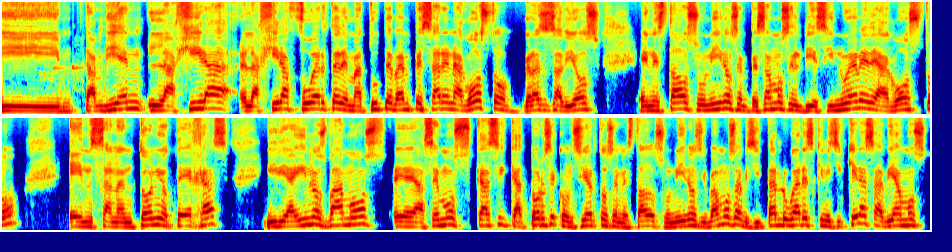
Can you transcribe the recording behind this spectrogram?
y también la gira, la gira fuerte de Matute va a empezar en agosto, gracias a Dios, en Estados Unidos. Empezamos el 19 de agosto en San Antonio, Texas, y de ahí nos vamos, eh, hacemos casi 14 conciertos en Estados Unidos y vamos a visitar lugares que ni siquiera sabíamos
